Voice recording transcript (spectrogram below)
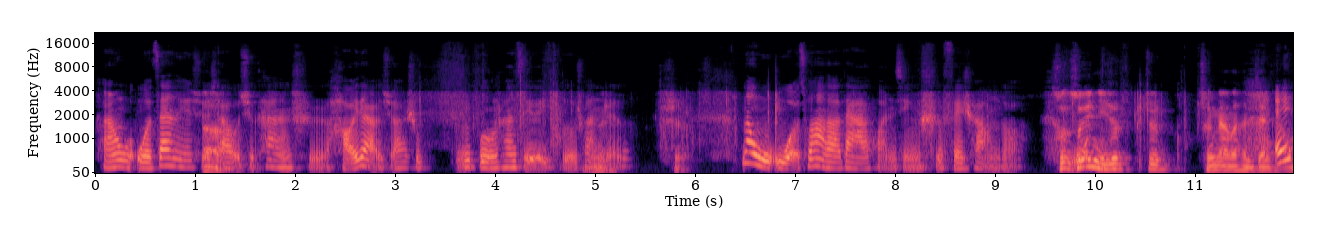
反正我我在那个学校，嗯我去看是好一点的学校是不不能穿自己的衣服，都穿这个。是，那我我从小到大的环境是非常的所所以你就就成长的很健康。哎，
